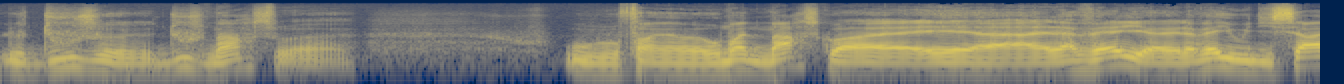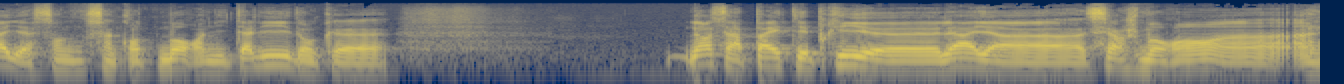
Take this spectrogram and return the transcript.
12, 12 mars. ou enfin au mois de mars quoi et euh, la veille la veille où il dit ça il y a 150 morts en Italie donc euh, non, ça n'a pas été pris. Euh, là, il y a Serge Morand, un,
